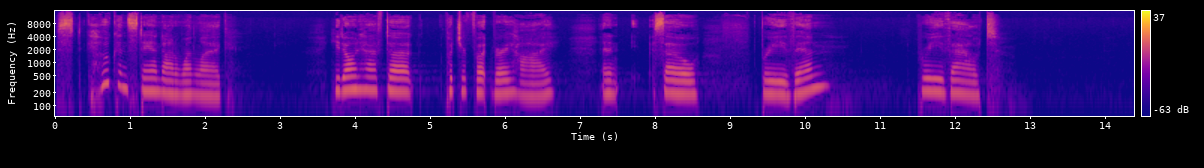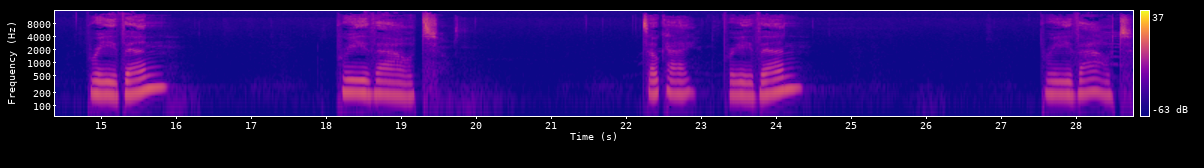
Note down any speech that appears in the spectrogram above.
St- who can stand on one leg? You don't have to put your foot very high. And so breathe in, breathe out. Breathe in, breathe out. It's okay. Breathe in, breathe out.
